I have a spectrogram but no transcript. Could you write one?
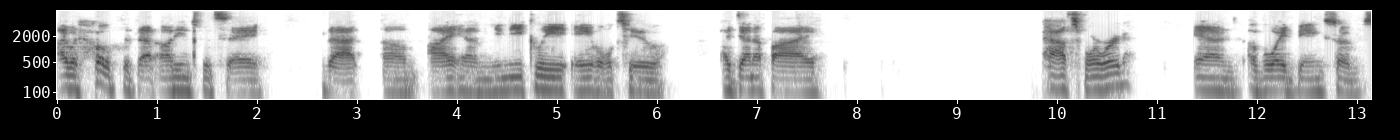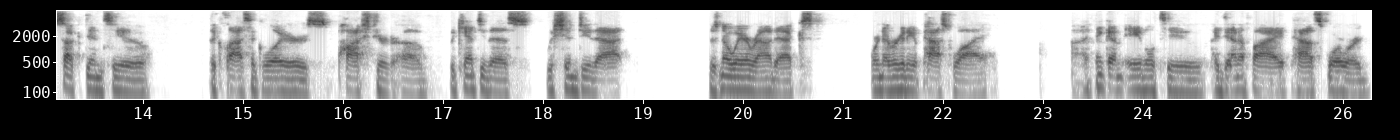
I would hope that that audience would say that um, I am uniquely able to identify paths forward and avoid being sort of sucked into the classic lawyer's posture of we can't do this, we shouldn't do that, there's no way around X, we're never going to get past Y. I think I'm able to identify paths forward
